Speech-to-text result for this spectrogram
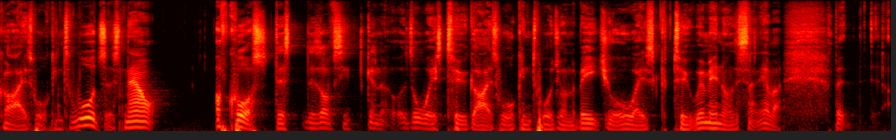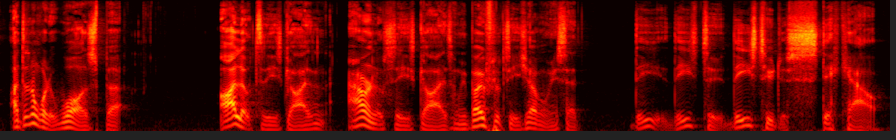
guys walking towards us. Now, of course, there's there's obviously gonna there's always two guys walking towards you on the beach, or always two women, or this that, and the other. But I don't know what it was, but I looked at these guys, and Aaron looked at these guys, and we both looked at each other, and we said, "These these two these two just stick out.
